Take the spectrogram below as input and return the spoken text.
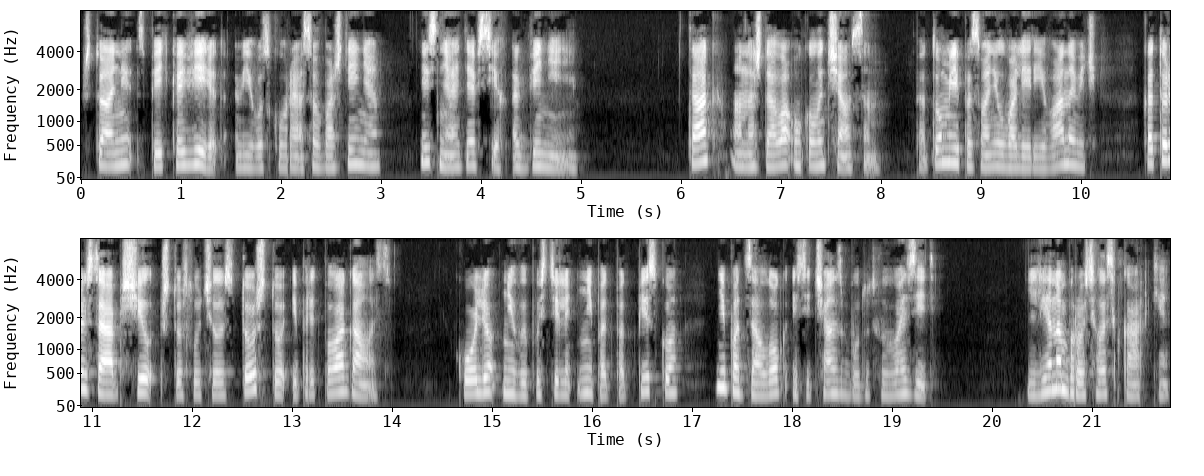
что они с Петькой верят в его скорое освобождение и снятие всех обвинений. Так она ждала около часа. Потом ей позвонил Валерий Иванович, который сообщил, что случилось то, что и предполагалось. Колю не выпустили ни под подписку, ни под залог и сейчас будут вывозить. Лена бросилась к арке.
